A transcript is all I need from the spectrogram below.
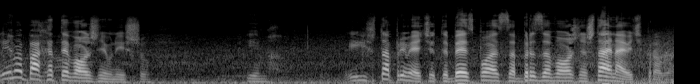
li ima bahate vožnje u Nišu? Ima. I šta primećujete? Bez pojasa, brza vožnja, šta je najveći problem?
